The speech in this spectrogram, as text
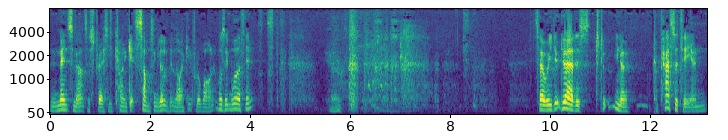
immense amounts of stress, you kind of get something a little bit like it for a while. Was it worth it? so we do, do, have this, you know, capacity, and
